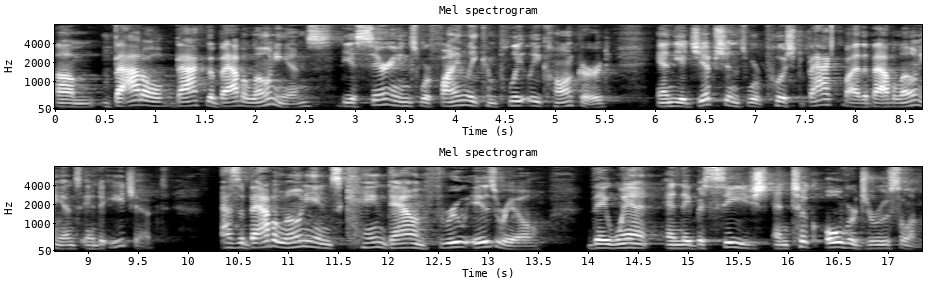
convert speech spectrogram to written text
um, battle back the Babylonians, the Assyrians were finally completely conquered, and the Egyptians were pushed back by the Babylonians into Egypt. As the Babylonians came down through Israel, they went and they besieged and took over Jerusalem.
